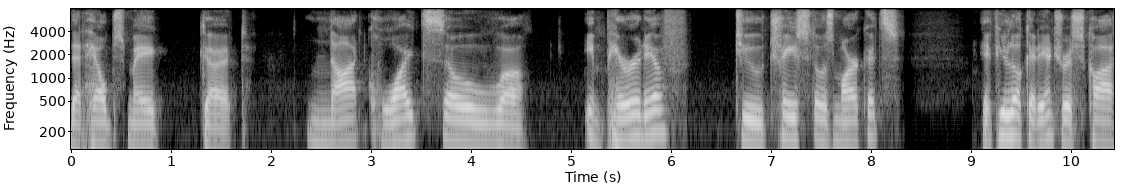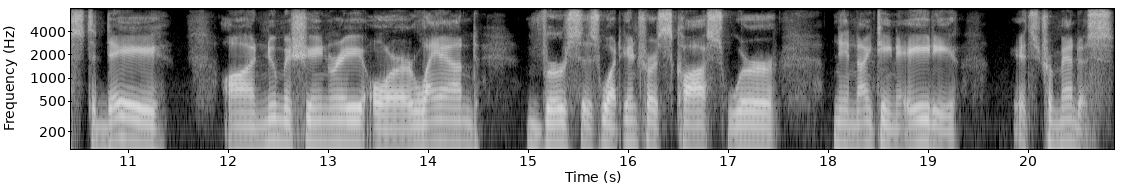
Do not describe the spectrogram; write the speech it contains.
that helps make it not quite so uh, imperative to chase those markets. If you look at interest costs today on new machinery or land versus what interest costs were in 1980, it's tremendous.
